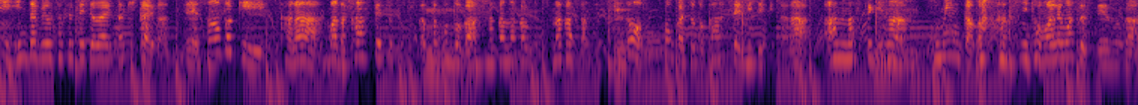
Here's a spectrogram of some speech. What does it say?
にインタビューをさせていただいた機会があってその時からまだカーステイちょっと使ったことがなかなかなかったんですけど、今回ちょっとカーステイ見てみたらあんな素敵な古民家の に泊まれますっていうのが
